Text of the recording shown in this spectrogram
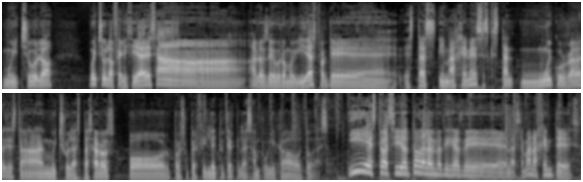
muy chulo. Muy chulo, felicidades a, a los de Euromovidas porque estas imágenes es que están muy curradas y están muy chulas. Pasaros por, por su perfil de Twitter que las han publicado todas. Y esto ha sido todas las noticias de la semana, gentes.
